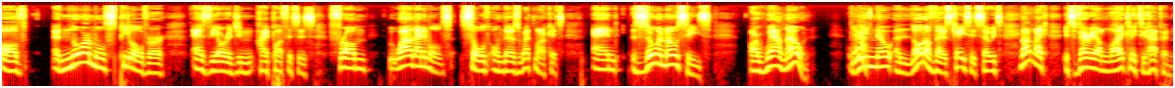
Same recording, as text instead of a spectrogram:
of a normal spillover as the origin hypothesis from wild animals sold on those wet markets. And zoonoses are well known. Yeah. We know a lot of those cases, so it's not like it's very unlikely to happen.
